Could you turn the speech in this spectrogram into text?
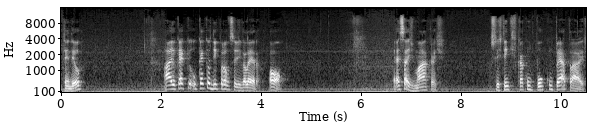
Entendeu? Aí o que é que, o que, é que eu digo para vocês, galera? Ó, essas marcas, vocês têm que ficar com um pouco com o pé atrás.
